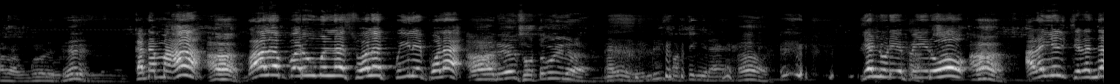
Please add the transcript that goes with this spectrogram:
அதான் உங்களுடைய பேரு. கண்ணம்மா. வாழ பருவமுள்ள சோழ குயிலை போல. ஆடே சொத்த கோயில? சொட்டீங்கிற? என்னுடைய பெயரோ. அழகில் சிறந்த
